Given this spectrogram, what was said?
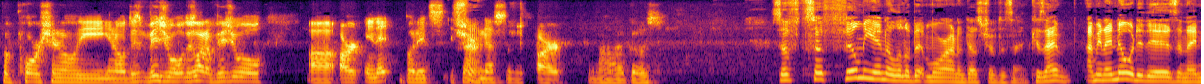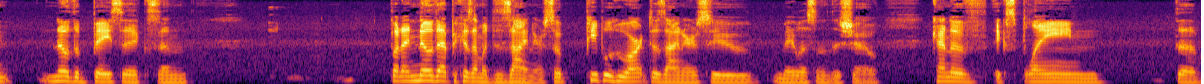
proportionally, you know, there's visual. There's a lot of visual uh, art in it, but it's it's sure. not necessarily art You know how it goes. So, so fill me in a little bit more on industrial design because I, I mean, I know what it is and I know the basics and, but I know that because I'm a designer. So people who aren't designers who may listen to the show, kind of explain the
